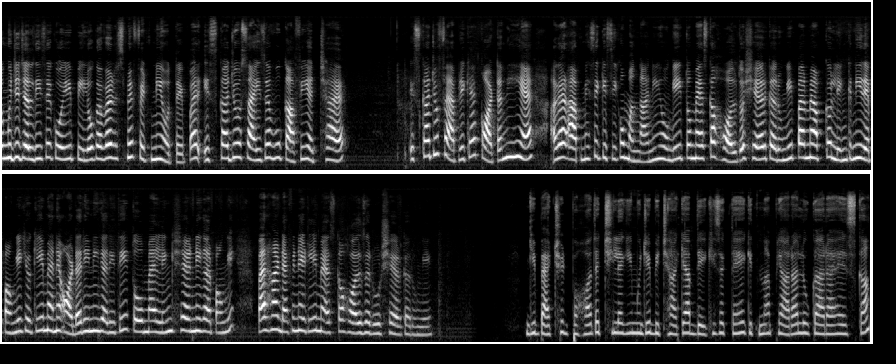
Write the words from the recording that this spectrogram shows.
तो मुझे जल्दी से कोई पीलो कवर इसमें फ़िट नहीं होते पर इसका जो साइज़ है वो काफ़ी अच्छा है। इसका जो फैब्रिक है कॉटन ही है। अगर आप में से किसी को मंगानी होगी तो मैं इसका हॉल तो शेयर करूँगी पर मैं आपको लिंक नहीं दे पाऊँगी क्योंकि मैंने ऑर्डर ही नहीं करी थी तो मैं लिंक शेयर नहीं कर पाऊँगी। पर हाँ डेफ़िनेटली मैं इसका हॉल ज़रूर शेयर करूँगी। ये बेडशीट बहुत अच्छी लगी मुझे, बिछा के आप देख ही सकते हैं कितना प्यारा लुक आ रहा है इसका।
